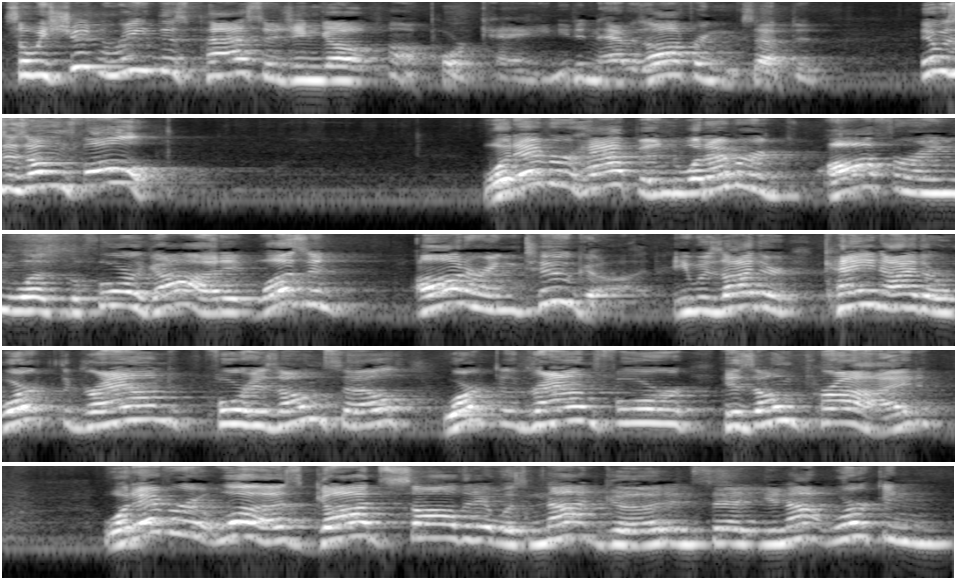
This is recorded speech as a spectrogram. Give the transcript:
So we shouldn't read this passage and go, oh, poor Cain, he didn't have his offering accepted. It was his own fault. Whatever happened, whatever offering was before God, it wasn't honoring to God. He was either, Cain either worked the ground for his own self, worked the ground for his own pride. Whatever it was, God saw that it was not good and said, You're not working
